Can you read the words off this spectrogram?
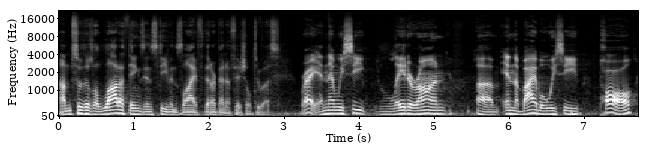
Um, so there's a lot of things in Stephen's life that are beneficial to us. Right. And then we see later on um, in the Bible, we see Paul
